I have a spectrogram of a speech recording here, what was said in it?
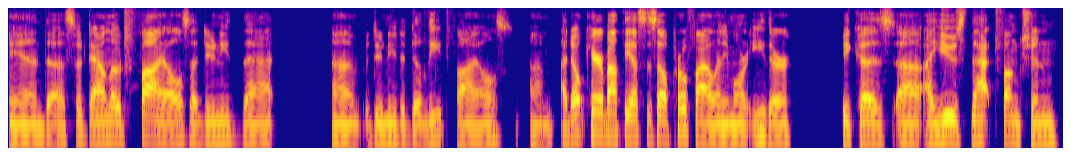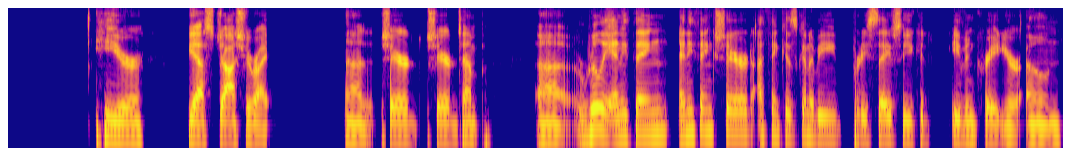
And uh, so download files, I do need that. Uh, I do need to delete files. Um, I don't care about the SSL profile anymore either because uh, I use that function here. Yes, Josh, you're right. Uh, shared shared temp. Uh, really anything anything shared I think is going to be pretty safe. So you could even create your own.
